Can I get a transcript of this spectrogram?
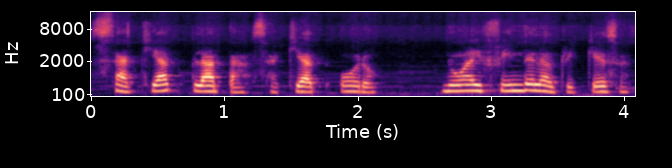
Saquead plata, saquead oro, no hay fin de las riquezas,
